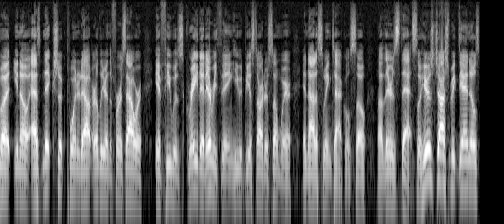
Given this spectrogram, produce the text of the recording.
But, you know, as Nick Shook pointed out earlier in the first hour, if he was great at everything, he would be a starter somewhere and not a swing tackle. So uh, there's that. So here's Josh McDaniels,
